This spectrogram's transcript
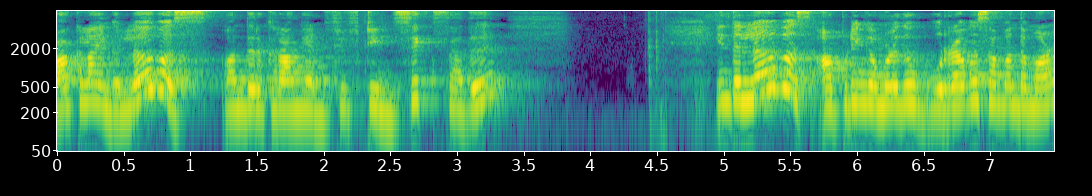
பார்க்கலாம். இங்கே லவர்ஸ் வந்திருக்கிறாங்க. ஃபிஃப்டீன் சிக்ஸ் அது. இந்த லவர்ஸ் அப்படிங்கும் பொழுது உறவு சம்பந்தமான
